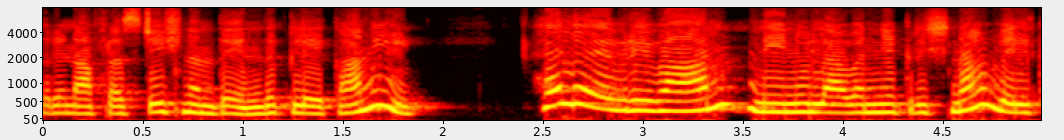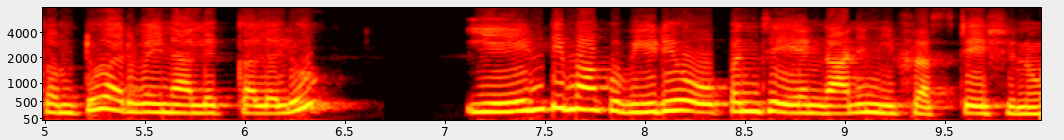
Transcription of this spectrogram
సరే నా ఫ్రస్ట్రేషన్ అంతా ఎందుకులే కానీ హలో ఎవ్రీవాన్ నేను లావణ్య కృష్ణ వెల్కమ్ టు అరవై నాలుగు కళలు. ఏంటి మాకు వీడియో ఓపెన్ చేయంగానే నీ ఫ్రస్ట్రేషను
